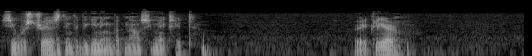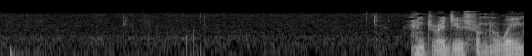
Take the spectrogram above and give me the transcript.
She was stressed in the beginning, but now she makes it. Very clear. And Retzius from Norway,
